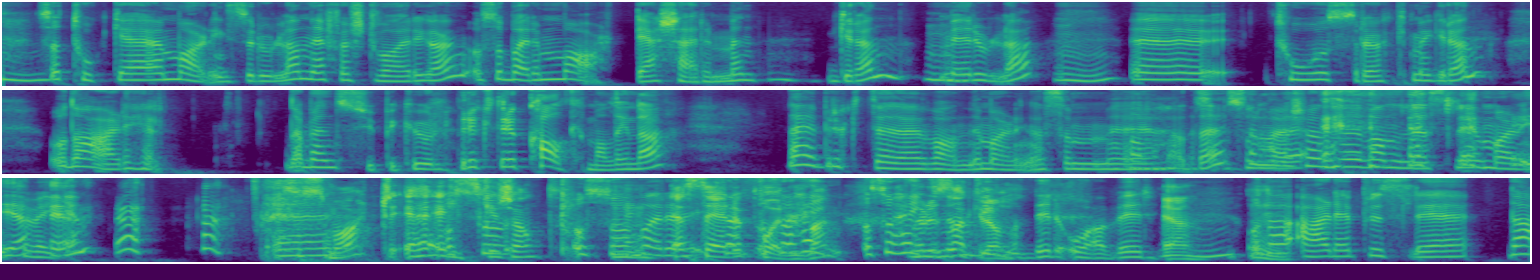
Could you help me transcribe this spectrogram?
Mm. Så tok jeg malingsrulla når jeg først var i gang, og så bare malte jeg skjermen grønn med rulla. Mm. Eh, to strøk med grønn, og da er det helt da ble den superkul. Brukte du kalkmaling da? Nei, jeg brukte den vanlige malinga som jeg hadde, som- som var sånn vannløselig maling Ja, til veggen. Så smart. Jeg elsker sånt. Og bare, Jeg ser det sant, og så for meg Og så henger det noen bilder over. Ja. Og da er det plutselig Da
